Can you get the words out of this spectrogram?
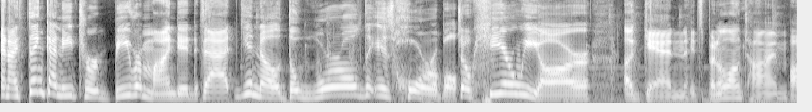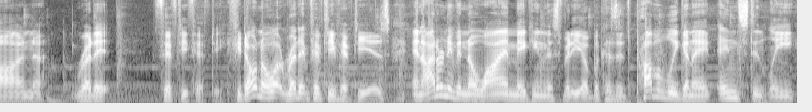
And I think I need to be reminded that, you know, the world is horrible. So here we are again. It's been a long time on Reddit 50-50. If you don't know what Reddit 50-50 is, and I don't even know why I'm making this video because it's probably gonna instantly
